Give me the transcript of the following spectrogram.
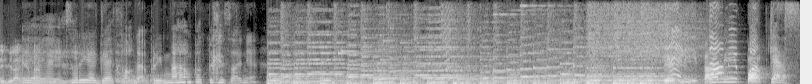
dibilangnya Iya, tadi. iya, iya. Sorry ya guys kalau nggak prima podcastnya. Jadi, Tami Podcast.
